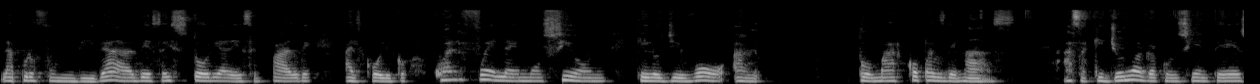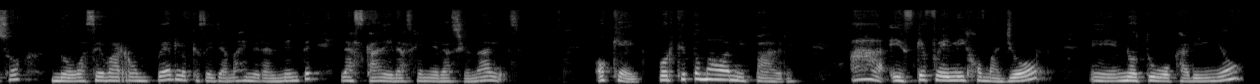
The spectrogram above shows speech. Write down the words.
la, profundidad de esa historia de ese padre alcohólico, cuál fue la emoción que lo llevó a tomar copas de más, hasta que yo no haga consciente eso, no se va a romper lo que se llama generalmente las cadenas generacionales. Ok, ¿por qué tomaba mi padre? Ah, es que fue el hijo mayor, eh, no tuvo cariño,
